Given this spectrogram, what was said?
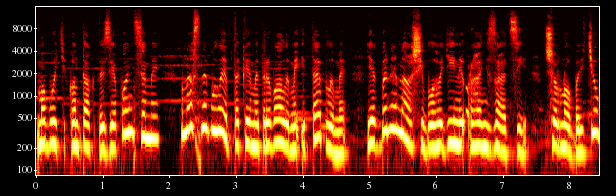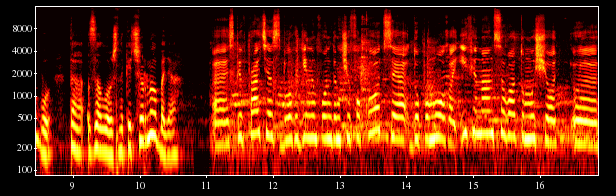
Мабуть, контакти з японцями в нас не були б такими тривалими і теплими, якби не наші благодійні організації Чорнобиль Тюбу та заложники Чорнобиля. Е, Співпраця з благодійним фондом ЧФОКО – це допомога і фінансова, тому що е,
